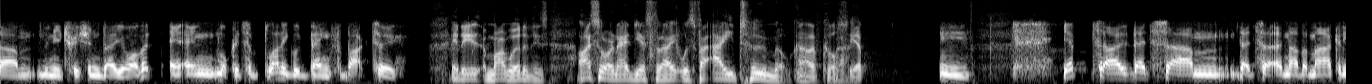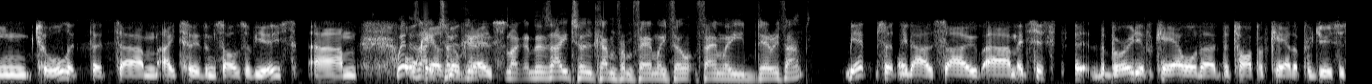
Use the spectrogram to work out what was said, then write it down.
um, the nutrition value of it. And, and look, it's a bloody good bang for buck too. It is, my word, it is. I saw an ad yesterday, it was for A2 milk. Oh, of course, yep. Yep. So that's um, that's another marketing tool that, that um, A2 themselves have used. Um, Where does A2 milk come, has- like, does A2 come from family family dairy farms? Yep, certainly does. So um, it's just uh, the breed of cow or the, the type of cow that produces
